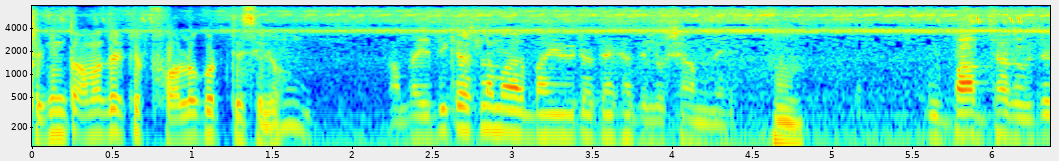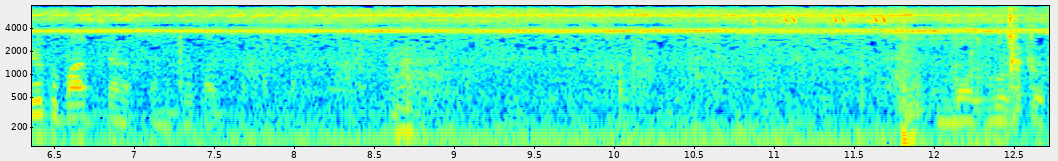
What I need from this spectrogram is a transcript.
এটা কিন্তু আমাদেরকে ফলো করতেছিল। আমরা এদিকে আসলাম আর ভাই ওইটা দেখা দিল সামনে। হুম। ওই বাচ্চার ওই জায়গায় তো বাচ্চা আছে না বাচ্চা আল্লাহু আকবার।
